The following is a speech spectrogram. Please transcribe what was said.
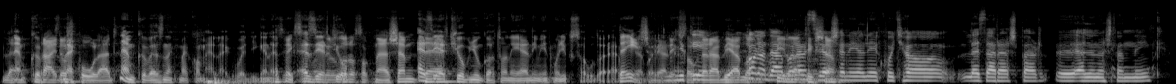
nem köveznek, kólád. nem köveznek meg, a meleg vagy, igen. Ez, ezért, ezért jobb, oroszoknál sem. De... Ezért jobb nyugaton élni, mint mondjuk Szaudarábiában. De én sem élnék Szaudarábiában. Kanadában nem szívesen élnék, hogyha lezáráspár ellenes lennék.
